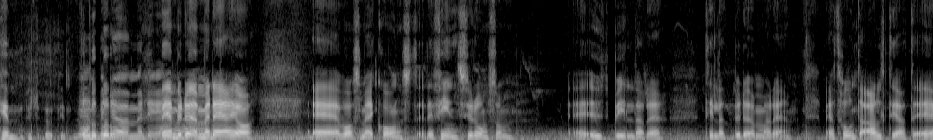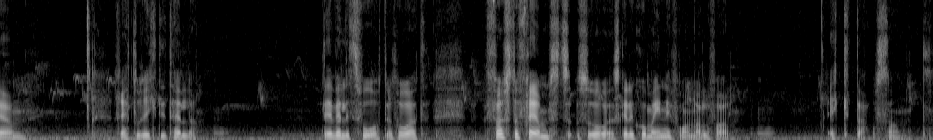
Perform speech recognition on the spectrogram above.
vem bedömer det? Vem bedömer det, ja. Eh, vad som är konst. Det finns ju de som är utbildade till att bedöma det. Men jag tror inte alltid att det är rätt och riktigt heller. Det är väldigt svårt. Jag tror att först och främst så ska det komma inifrån i alla fall. Äkta och sant.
